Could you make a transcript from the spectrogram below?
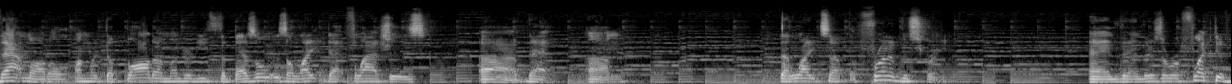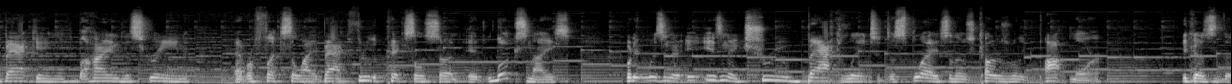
that model. On like the bottom underneath the bezel is a light that flashes uh, that um, that lights up the front of the screen. And then there's a reflective backing behind the screen that reflects the light back through the pixels so it, it looks nice, but it wasn't a, it isn't a true backlit display, so those colors really pop more. Because the,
